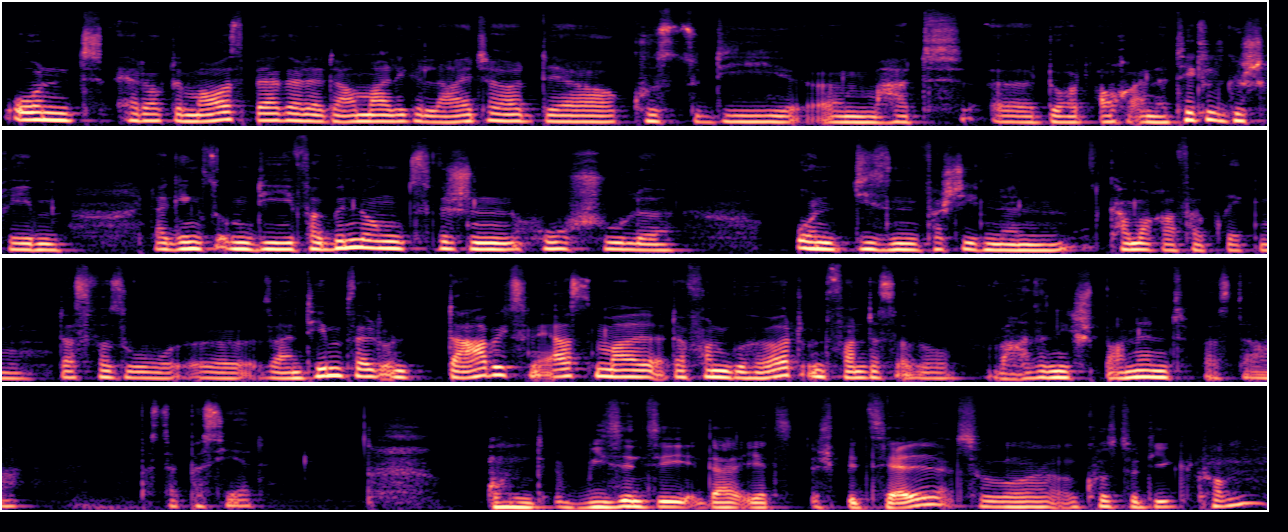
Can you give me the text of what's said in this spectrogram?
Und Herr Dr. Mausberger, der damalige Leiter der Kustodie, ähm, hat äh, dort auch einen Artikel geschrieben. Da ging es um die Verbindung zwischen Hochschule und diesen verschiedenen Kamerafabriken. Das war so äh, sein Themenfeld. Und da habe ich zum ersten Mal davon gehört und fand das also wahnsinnig spannend, was da, was da passiert. Und wie sind Sie da jetzt speziell zur Kustodie gekommen?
